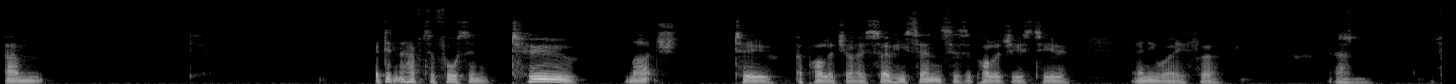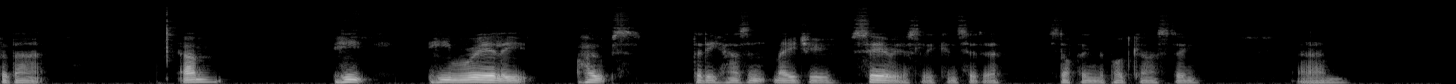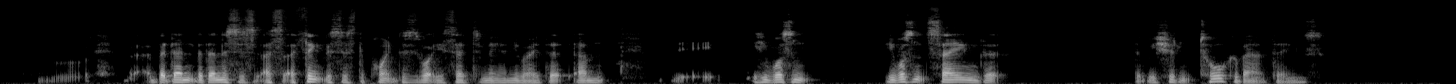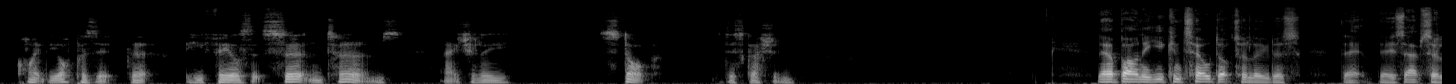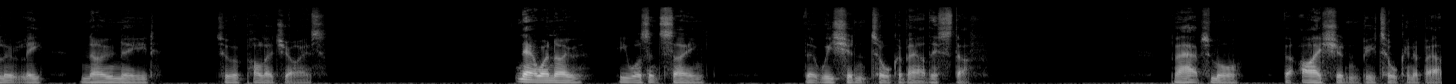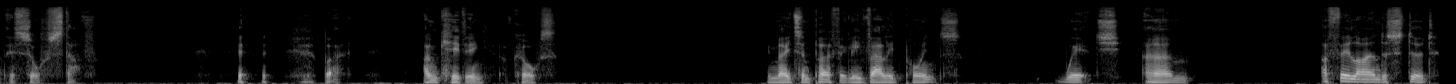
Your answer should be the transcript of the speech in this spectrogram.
Um, I didn't have to force him too much to apologize. So he sends his apologies to you anyway for um, for that. Um, he he really hopes that he hasn't made you seriously consider stopping the podcasting. Um, but then, but then this is, I think this is the point. This is what he said to me anyway. That um, he wasn't he wasn't saying that that we shouldn't talk about things. Quite the opposite, that he feels that certain terms actually stop the discussion. Now, Barney, you can tell Dr. Ludus that there's absolutely no need to apologise. Now I know he wasn't saying that we shouldn't talk about this stuff perhaps more, that I shouldn't be talking about this sort of stuff. but I'm kidding, of course. He made some perfectly valid points, which um, I feel I understood.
